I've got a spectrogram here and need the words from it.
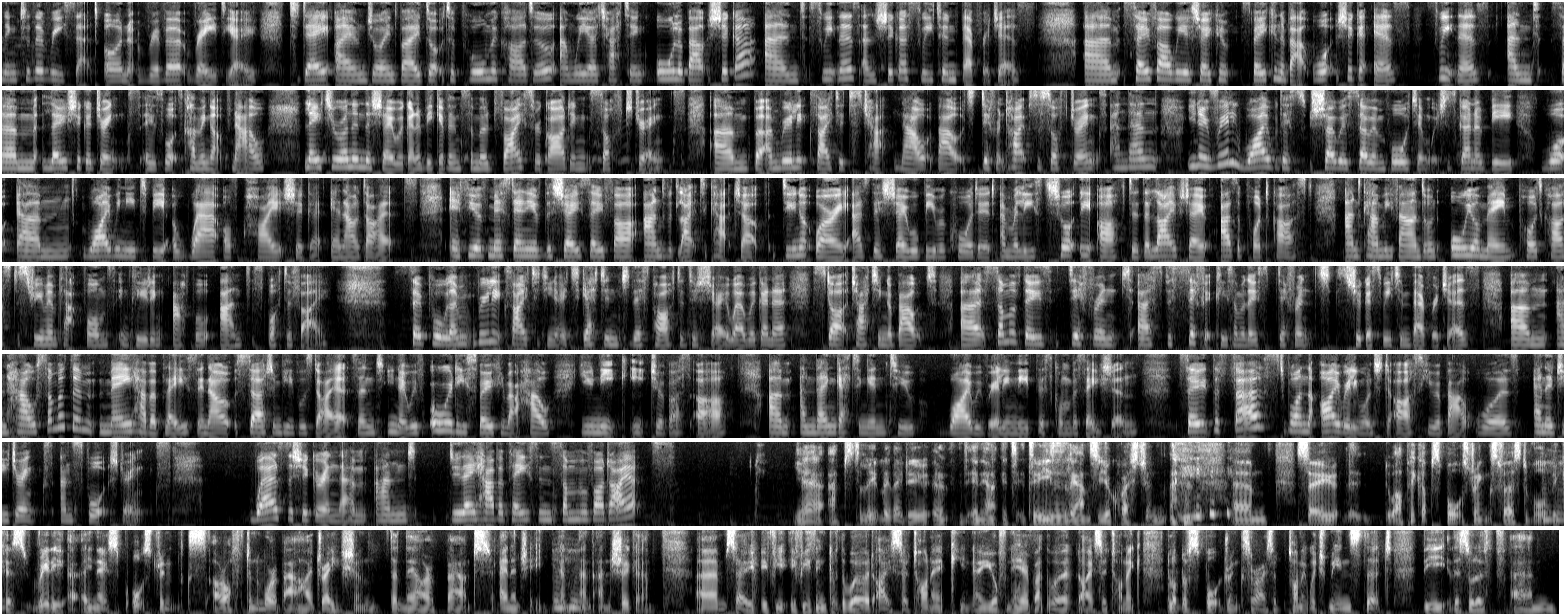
Listening to The Reset on River Radio. Today, I am joined by Dr. Paul McArdle, and we are chatting all about sugar and sweeteners and sugar sweetened beverages. Um, so far, we have spoken, spoken about what sugar is, sweeteners, and some low sugar drinks is what's coming up now. Later on in the show, we're going to be giving some advice regarding soft drinks. Um, but I'm really excited to chat now about different types of soft drinks and then, you know, really why this show is so important, which is going to be what um, why we need to be aware of high sugar in our diets. If you have missed any of the show so far and would like to catch up, do not worry, as this show will be recorded and released shortly after the live show as a podcast and can be found on all your main podcast streaming platforms, including Apple and Spotify. So, Paul, I'm really excited, you know, to get into this part of the show where we're going to start chatting about uh, some of those different, uh, specifically some of those different sugar sweetened beverages, um, and how some of them may have a place in our certain people's diets. And you know, we've already spoken about how unique each of us are, um, and then getting into why we really need this conversation. So, the first one that I really wanted to ask you about was energy drinks and sports drinks. Where's the sugar in them, and do they have a place in some of our diets? Yeah, absolutely, they do. Uh, in- in- to easily answer your question, um, so uh, I'll pick up sports drinks first of all because really, uh, you know, sports drinks are often more about hydration than they are about energy and, and, and sugar. Um, so if you if you think of the word isotonic, you know, you often hear about the word isotonic. A lot of sport drinks are isotonic, which means that the the sort of um,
